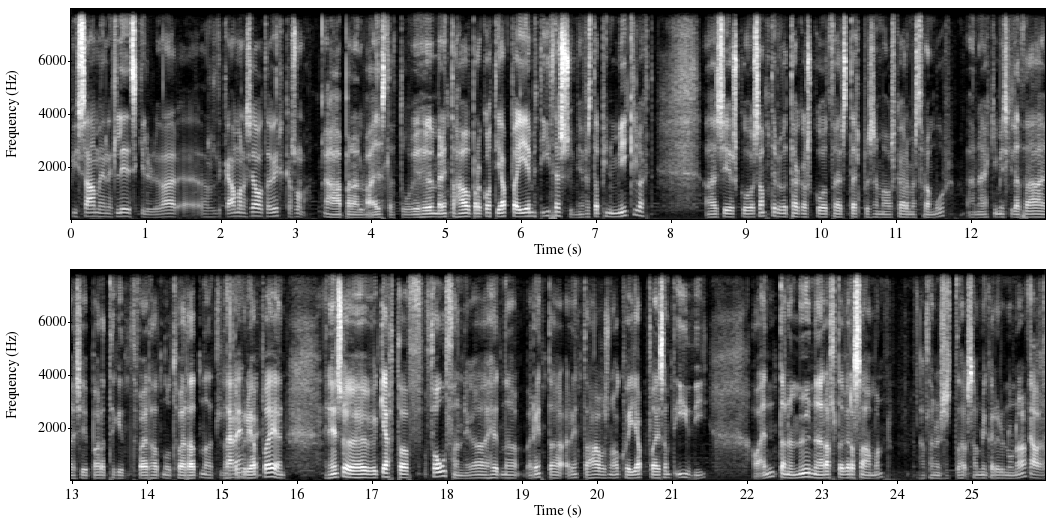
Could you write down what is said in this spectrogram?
í sameðinleitt liðskilur það er, það er svolítið gaman að sjá þetta virka svona. Já, bara alveg æðislegt og við höfum reynd að hafa bara gott jafnvægi einmitt í þessu, mér finnst það pínu mikilvægt að það sé sko, samt erum við að taka sko þær stelpur sem hafa skara mest fram úr. En ekki miskila það að það sé bara tekið tvær þarna og tvær þarna til að nei, ykkur jafnvægi. En, en hins vegar höfum við gert það þó þannig að hérna, reynda að hafa svona ákveði jafnvægi samt í því. Á endanum munið er alltaf að vera saman eins og samlingar eru núna. Já, já.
